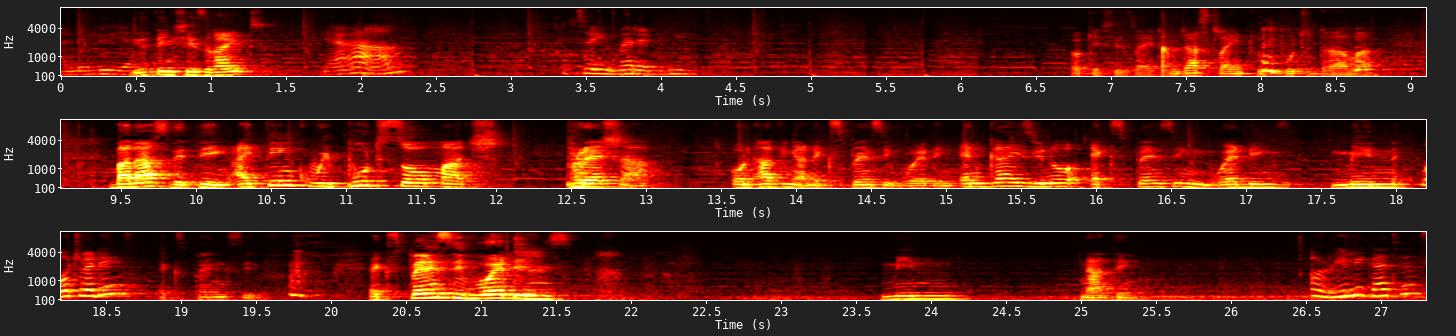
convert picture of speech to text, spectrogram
Hallelujah. You think she's right? yeah. That's why you married me. Okay, she's right. I'm just trying to put drama. But that's the thing. I think we put so much pressure on having an expensive wedding. And guys, you know, expensive weddings mean What weddings? expensive. expensive weddings mean nothing. Oh, really, Curtis?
